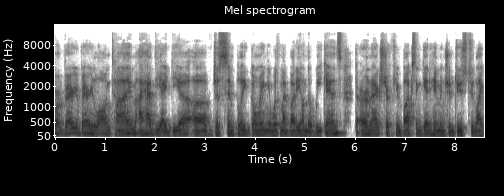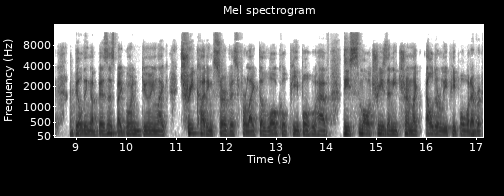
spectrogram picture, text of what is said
for a very very long time i had the idea of just simply going with my buddy on the weekends to earn an extra few bucks and get him introduced to like building a business by going doing like tree cutting service for like the local people who have these small trees that need trim like elderly people whatever.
